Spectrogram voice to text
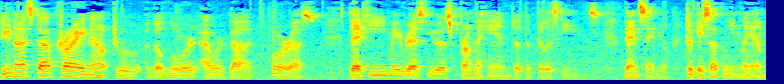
Do not stop crying out to the Lord our God for us, that he may rescue us from the hand of the Philistines. Then Samuel took a suckling lamb,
